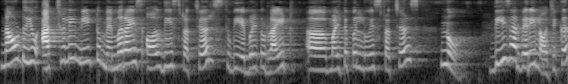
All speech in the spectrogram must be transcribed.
Now do you actually need to memorize all these structures to be able to write uh, multiple Lewis structures? No, these are very logical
